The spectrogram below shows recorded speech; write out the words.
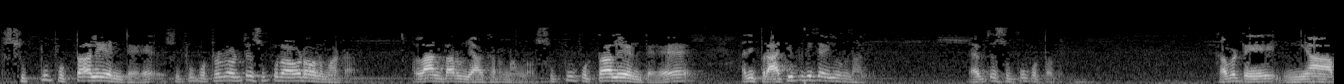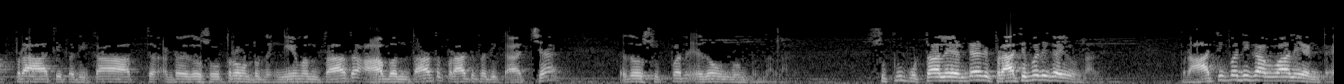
సుప్పు పుట్టాలి అంటే సుప్పు పుట్టడం అంటే సుప్పు రావడం అనమాట అలా అంటారు వ్యాకరణంలో. సుప్పు పుట్టాలి అంటే అది ప్రాతిపదిక అయి ఉండాలి. లేకపోతే సుప్పు పుట్టదు. కాబట్టి జ్ఞా ప్రాతిపదికాత్ అంటే ఏదో సూత్రం ఉంటుంది. నియమంతాత్ ఆబంతాత్ ప్రాతిపదికాచ ఏదో సుప్పని ఏదో ఉండి ఉంటుంది అలా. సుప్పు పుట్టాలి అంటే అది ప్రాతిపదిక అయి ఉండాలి. ప్రాతిపదిక అవ్వాలి అంటే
